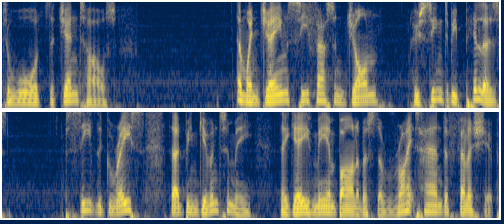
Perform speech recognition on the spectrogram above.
towards the Gentiles. And when James, Cephas, and John, who seemed to be pillars, perceived the grace that had been given to me, they gave me and Barnabas the right hand of fellowship,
